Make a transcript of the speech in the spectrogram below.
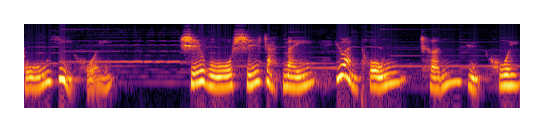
不一回。十五十盏眉，愿同尘与灰。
